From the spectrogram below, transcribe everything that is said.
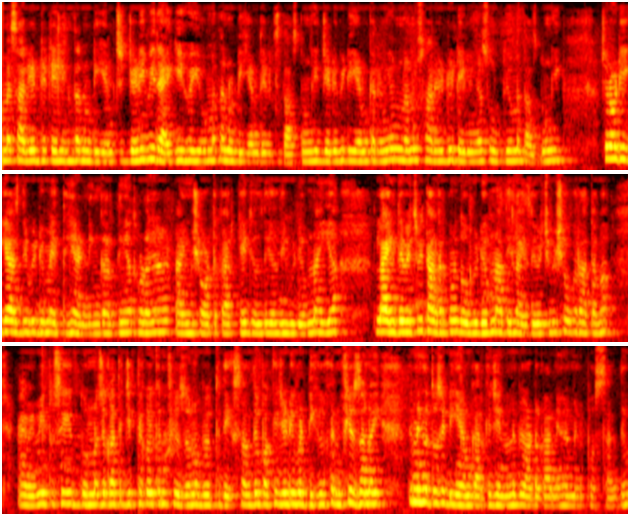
ਮੈਂ ਸਾਰੀ ਡਿਟੇਲਿੰਗ ਤੁਹਾਨੂੰ ਡੀਐਮ 'ਚ ਜਿਹੜੀ ਵੀ ਰਹਿ ਗਈ ਹੋਈ, ਉਹ ਮੈਂ ਤੁਹਾਨੂੰ ਡੀਐਮ ਦੇ ਵਿੱਚ ਦੱਸ ਦੂੰਗੀ। ਜਿਹੜੇ ਵੀ ਡੀਐਮ ਕਰਨਗੇ, ਉਹਨਾਂ ਨੂੰ ਸਾਰੀ ਡਿਟੇਲਿੰਗ ਆ ਸੂਟ ਦੀ ਉਹ ਮੈਂ ਦੱਸ ਦੂੰਗੀ। ਚਲੋ ਠੀਕ ਹੈ, ਅੱਜ ਦੀ ਵੀਡੀਓ ਮੈਂ ਇੱਥੇ ਹੀ ਐਂਡਿੰਗ ਕਰਦੀ ਹਾਂ। ਥੋੜਾ ਜਿਹਾ ਟਾਈਮ ਸ਼ਾਰਟ ਕਰਕੇ ਜਲਦੀ ਜਲਦੀ ਵੀਡੀਓ ਬਣਾਈ ਆ। ਲਾਈਵ ਦੇ ਵਿੱਚ ਵੀ ਤਾਂ ਕਰਕੇ ਮੈਂ ਦੋ ਵੀਡੀਓ ਬਣਾਤੀ। ਲਾਈਵ ਦੇ ਵਿੱਚ ਵੀ ਸ਼ੋਅ ਕਰਾਤਾ ਵਾ। ਐਵੇਂ ਵੀ ਤੁਸੀਂ ਦੋਨੋਂ ਜਗ੍ਹਾ ਤੇ ਜਿੱਥੇ ਕੋਈ ਕਨਫਿਊਜ਼ਨ ਹੋਵੇ, ਉੱਥੇ ਦੇਖ ਸਕਦੇ ਹੋ। ਬਾਕੀ ਜਿਹੜੀ ਵੱਡੀ ਕੋਈ ਕਨਫਿਊਜ਼ਨ ਹੋਈ, ਤੇ ਮੈਨੂੰ ਤੁਸੀਂ ਡੀਐਮ ਕਰਕੇ ਜਿਨ੍ਹਾਂ ਨੇ ਵੀ ਆਰਡਰ ਕਰਨੇ ਹੋਏ, ਮੈਨੂੰ ਪੁੱਛ ਸਕਦੇ ਹੋ।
